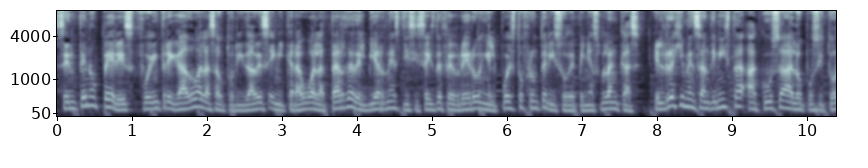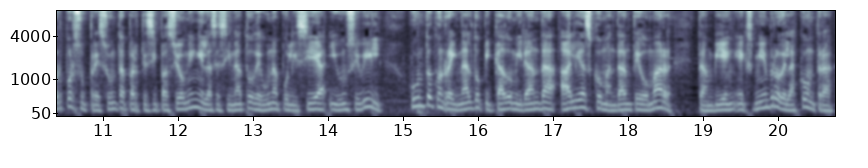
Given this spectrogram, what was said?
Centeno Pérez fue entregado a las autoridades en Nicaragua la tarde del viernes 16 de febrero en el puesto fronterizo de Peñas Blancas. El régimen sandinista acusa al opositor por su presunta participación en el asesinato de una policía y un civil, junto con Reinaldo Picado Miranda, alias Comandante Omar, también exmiembro de la Contra,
